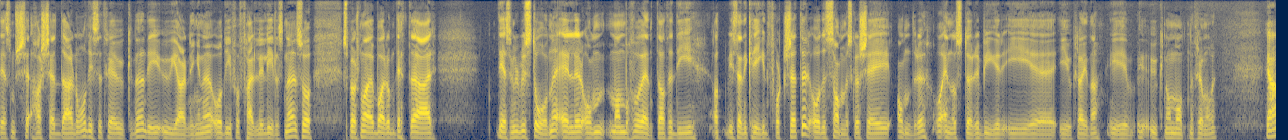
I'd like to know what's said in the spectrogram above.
det som skje, har skjedd der nå, disse tre ukene. De ugjerningene og de forferdelige lidelsene. Så spørsmålet er jo bare om dette er det som vil bli stående, eller om man må forvente at, de, at hvis denne krigen fortsetter, og det samme skal skje i andre og enda større byer i, i Ukraina i, i ukene og månedene fremover. Ja,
